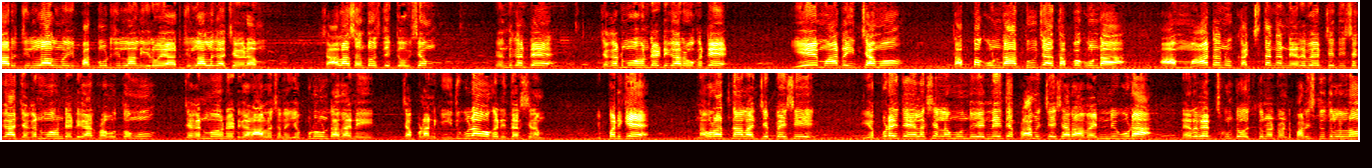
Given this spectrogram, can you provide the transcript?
ఆరు జిల్లాలను ఈ పదమూడు జిల్లాలను ఇరవై ఆరు జిల్లాలుగా చేయడం చాలా సంతోషదిగ్గ విషయం. ఎందుకంటే జగన్మోహన్ రెడ్డి గారు ఒకటే ఏ మాట ఇచ్చామో తప్పకుండా తూచా తప్పకుండా ఆ మాటను ఖచ్చితంగా నెరవేర్చే దిశగా జగన్మోహన్ రెడ్డి గారి ప్రభుత్వము జగన్మోహన్ రెడ్డి గారి ఆలోచన ఎప్పుడూ ఉంటుందని చెప్పడానికి ఇది కూడా ఒక నిదర్శనం. ఇప్పటికే నవరత్నాలు అని చెప్పేసి ఎప్పుడైతే ఎలక్షన్ల ముందు ఎన్నైతే ప్రామిస్ చేశారో అవన్నీ కూడా నెరవేర్చుకుంటూ వస్తున్నటువంటి పరిస్థితులలో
